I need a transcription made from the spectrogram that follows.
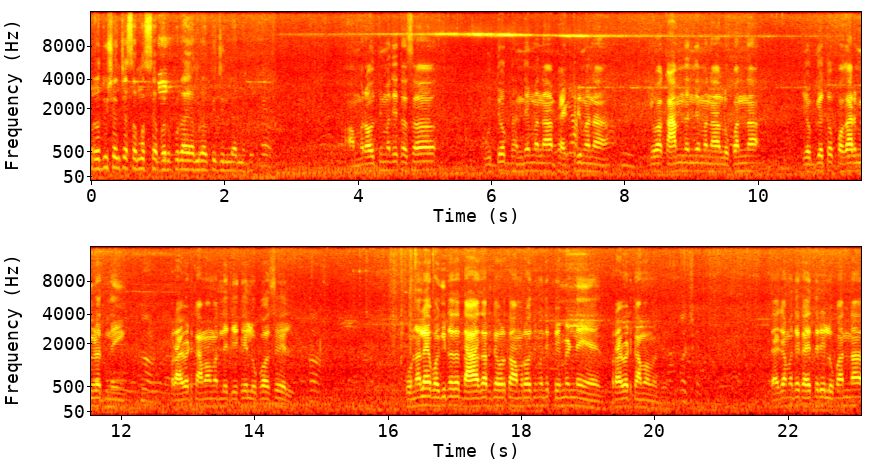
प्रदूषणच्या समस्या भरपूर आहे अमरावती जिल्ह्यामध्ये. अमरावतीमध्ये तसं उद्योगधंदे म्हणा फॅक्टरी म्हणा किंवा कामधंदे म्हणा लोकांना योग्य तो पगार मिळत नाही. प्रायव्हेट कामामधले जे काही लोक असेल कोणालाही बघितलं तर दहा हजारच्या वर तर अमरावतीमध्ये पेमेंट नाही आहे प्रायव्हेट कामामध्ये. अच्छा. त्याच्यामध्ये काहीतरी लोकांना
